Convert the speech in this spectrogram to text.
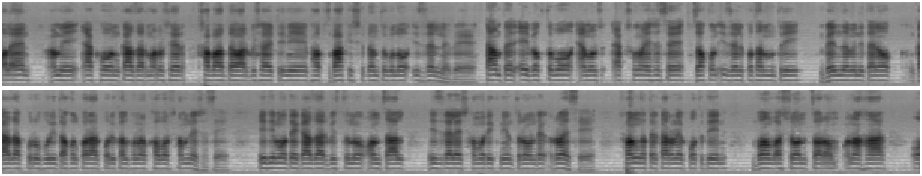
বলেন, আমি এখন গাজার মানুষের খাবার দেওয়ার বিষয়টি নিয়ে ভাবছি। বাকি সিদ্ধান্তগুলো ইসরায়েল নেবে। ট্রাম্পের এই বক্তব্য এমন এক সময় এসেছে যখন ইসরায়েল প্রধানমন্ত্রী বেঞ্জামিন নেতানিয়াহু গাজা পুরোপুরি দখল করার পরিকল্পনার খবর সামনে এসেছে। ইতিমধ্যে গাজার বিস্তীর্ণ অঞ্চল ইসরায়েলের সামরিক নিয়ন্ত্রণ রয়েছে। সংঘাতের কারণে প্রতিদিন বোমাবর্ষণ চরম অনাহার ও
